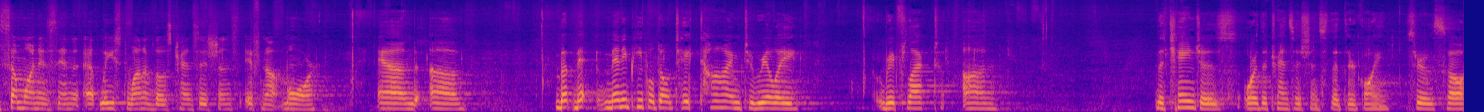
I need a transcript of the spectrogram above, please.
someone is in at least one of those transitions, if not more. And uh, but many people don't take time to really reflect on the changes or the transitions that they're going through. So,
